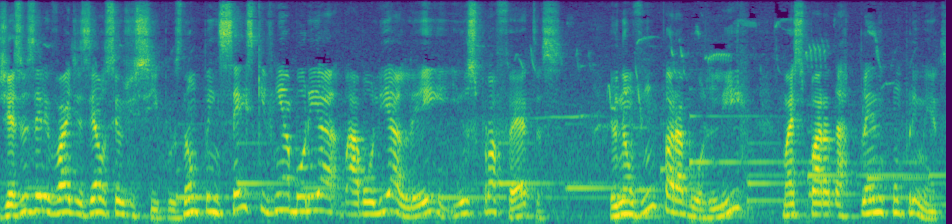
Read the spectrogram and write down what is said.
Jesus ele vai dizer aos seus discípulos: Não penseis que vim abolir a, abolir a lei e os profetas. Eu não vim para abolir, mas para dar pleno cumprimento.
